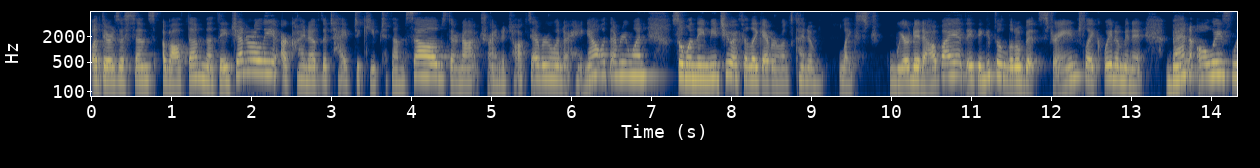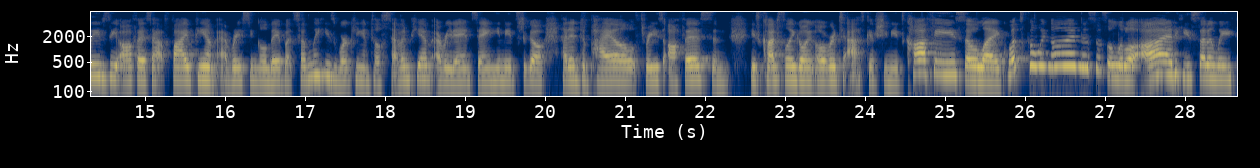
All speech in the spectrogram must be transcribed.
but there's a sense about them that they generally are kind of the type to keep to themselves. They're not trying to talk to everyone or hang out with everyone. So when they meet you, I feel like everyone's kind of like weirded out by it. They think it's a little bit strange. Like, wait a minute, Ben always leaves the office at 5 p.m. every single day, but suddenly he's working until 7 p.m. every day and saying he needs to go head into Pile Three's office and he's constantly going over to ask if she needs coffee. So, like, what's going on? This is a little odd. He suddenly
